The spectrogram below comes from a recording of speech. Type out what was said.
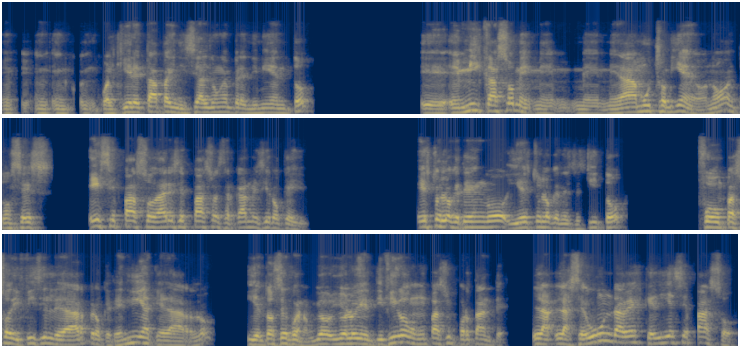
en, cualquier etapa inicial de un emprendimiento, eh, en mi caso me, me, me, da mucho miedo, ¿no? Entonces, ese paso, dar ese paso, acercarme y decir, ok, esto es lo que tengo y esto es lo que necesito, fue un paso difícil de dar, pero que tenía que darlo. Y entonces, bueno, yo, yo lo identifico como un paso importante. La, la segunda vez que di ese paso,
